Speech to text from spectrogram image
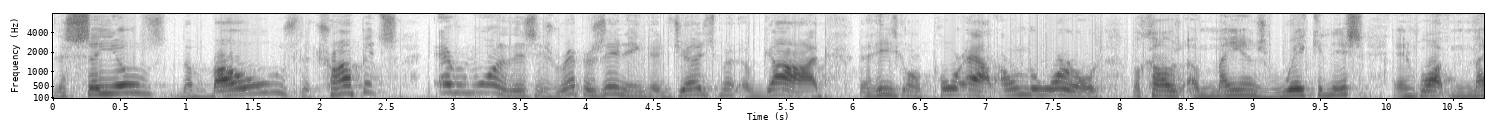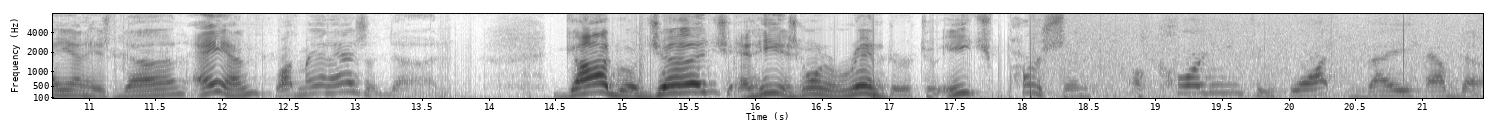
The seals, the bowls, the trumpets, every one of this is representing the judgment of God that He's going to pour out on the world because of man's wickedness and what man has done and what man hasn't done. God will judge and He is going to render to each person according to what they have done.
